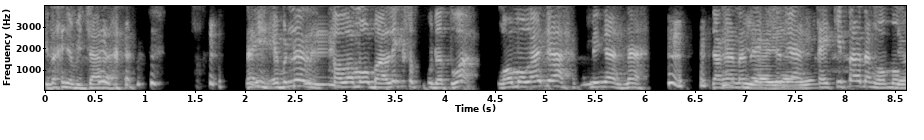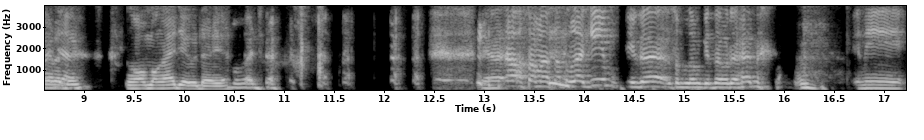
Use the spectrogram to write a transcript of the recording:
kita hanya bicara. Nah, eh bener, kalau mau balik udah tua, ngomong aja, mendingan. Nah, jangan ada Iya, actionnya, iya, iya. kayak kita udah ngomong Jangan aja, ada- Ngomong aja udah ya. ngomong aja. ya, oh, sama satu lagi juga sebelum kita udahan, ini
